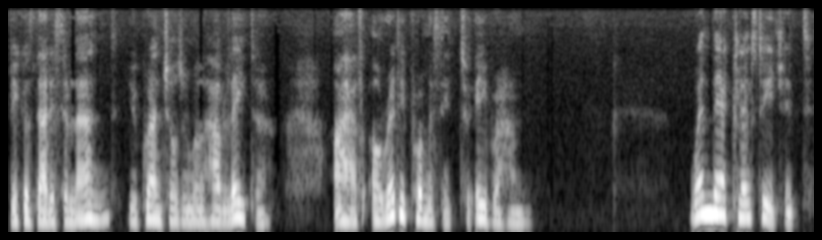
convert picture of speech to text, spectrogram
because that is the land your grandchildren will have later. I have already promised it to Abraham. When they are close to Egypt,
